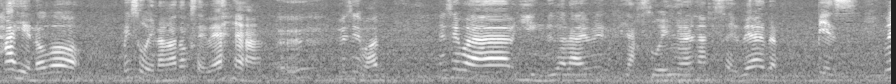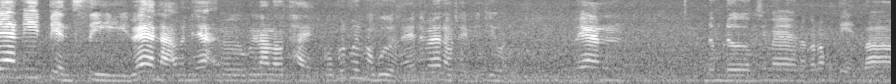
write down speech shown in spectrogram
ถ้าเห็นแล้วก็ไม่สวยนะคะ ต้องใส่แว่นอะไม่ใช่ว่าไม่ใช่ว่าหญิงหรืออะไรไม่อยากสวยเลยนะที่ใส่แว่นแบบเปลี่ยนแว่นนี่เปลี่ยนสีแว่นอะวันเนี้ยเออ เวลาเราถ่ายกับเพื่อนๆเขาเบื่อไงใช่ไหมเราถ่ายวิดีโออะแว่นเดิมๆใช่ไหมเราก็ต้องเปลี่ยนบ้าง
